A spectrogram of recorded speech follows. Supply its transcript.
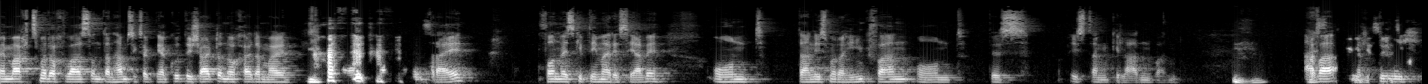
man macht's mir doch was. Und dann haben sie gesagt, ja gut, ich schalte noch halt einmal frei von, weil es gibt immer Reserve. Und dann ist man da hingefahren und das ist dann geladen worden. Mhm. Aber natürlich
